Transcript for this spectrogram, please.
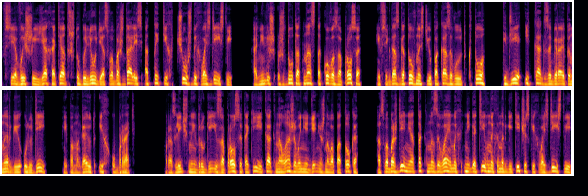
Все высшие «я» хотят, чтобы люди освобождались от этих чуждых воздействий. Они лишь ждут от нас такого запроса, и всегда с готовностью показывают, кто, где и как забирает энергию у людей и помогают их убрать. Различные другие запросы, такие как налаживание денежного потока, освобождение от так называемых негативных энергетических воздействий,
